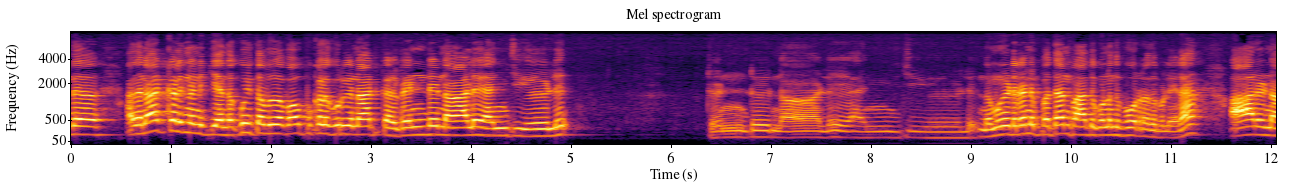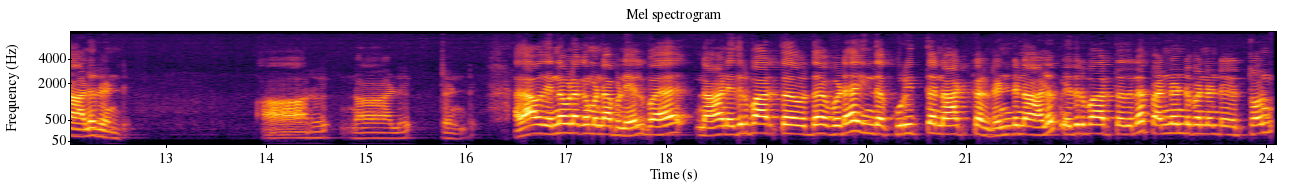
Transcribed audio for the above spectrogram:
இந்த அந்த நாட்கள் இன்னைக்கு அந்த குறித்த வகுப்புகளுக்குரிய நாட்கள் ரெண்டு நாலு அஞ்சு ஏழு. ரெண்டு நாலு அஞ்சு ஏழு. இந்த மீடுறன் இப்போ தான் பார்த்து கொண்டு வந்து போடுறது பிள்ளைகளா? ஆறு நாலு ரெண்டு. ஆறு நாலு ரெண்டு. அதாவது என்ன விளக்கம் பண்ணா பிள்ளைகள் இப்போ நான் எதிர்பார்த்ததை விட இந்த குறித்த நாட்கள் ரெண்டு நாளும் எதிர்பார்த்ததில் பன்னெண்டு பன்னெண்டு டொன்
